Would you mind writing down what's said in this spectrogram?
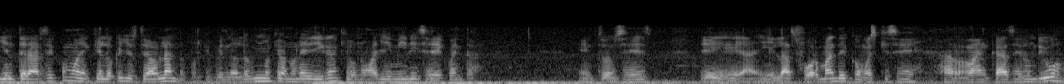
y enterarse como de qué es lo que yo estoy hablando porque pues no es lo mismo que a uno le digan que uno vaya y mire y se dé cuenta. Entonces eh, las formas de cómo es que se arranca a hacer un dibujo.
